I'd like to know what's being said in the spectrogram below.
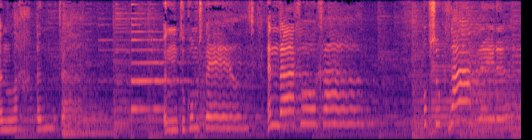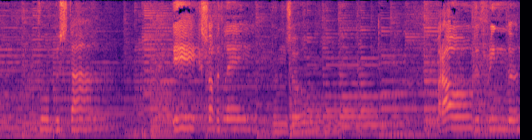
een lach, een traan. Een toekomstbeeld en daarvoor gaan. Op zoek naar reden voor bestaan. Ik zag het leven zo. Maar oude vrienden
